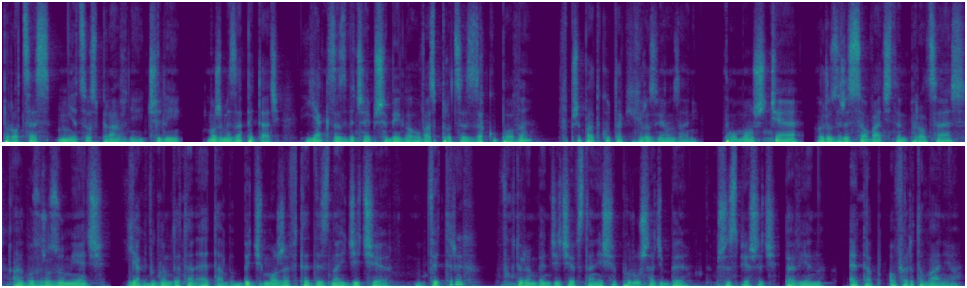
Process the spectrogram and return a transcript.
proces nieco sprawniej, czyli możemy zapytać, jak zazwyczaj przebiega u Was proces zakupowy w przypadku takich rozwiązań. Pomóżcie rozrysować ten proces albo zrozumieć, jak wygląda ten etap. Być może wtedy znajdziecie wytrych, w którym będziecie w stanie się poruszać, by przyspieszyć pewien etap ofertowania.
